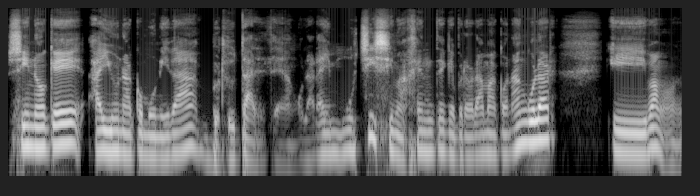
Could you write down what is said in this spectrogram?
sino que hay una comunidad brutal de Angular. Hay muchísima gente que programa con Angular y vamos,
